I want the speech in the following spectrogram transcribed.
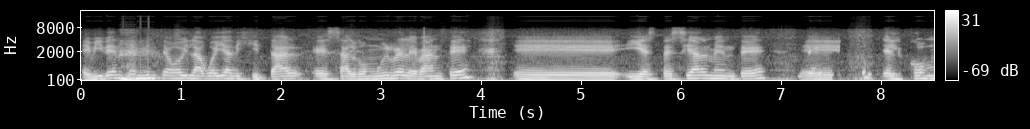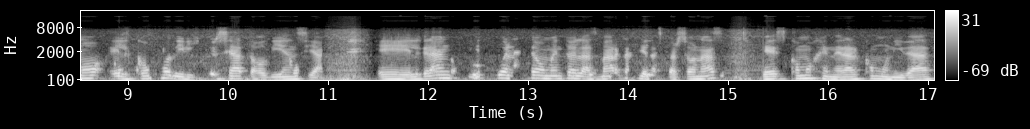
Evidentemente hoy la huella digital es algo muy relevante eh, y especialmente eh, el cómo el cómo dirigirse a tu audiencia. el gran en este momento de las marcas y de las personas es cómo generar comunidad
